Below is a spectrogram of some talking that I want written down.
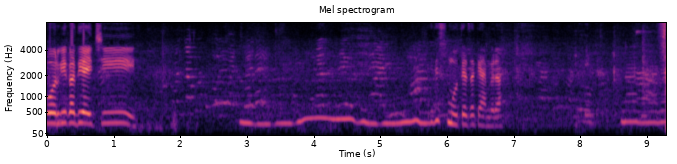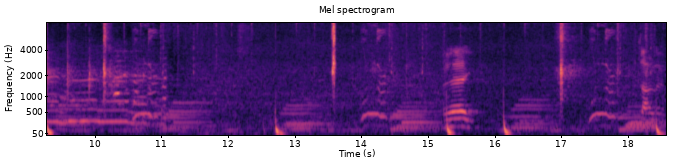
पोरगी कधी यायची? किती स्मूथ याचा कॅमेरा चाललं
